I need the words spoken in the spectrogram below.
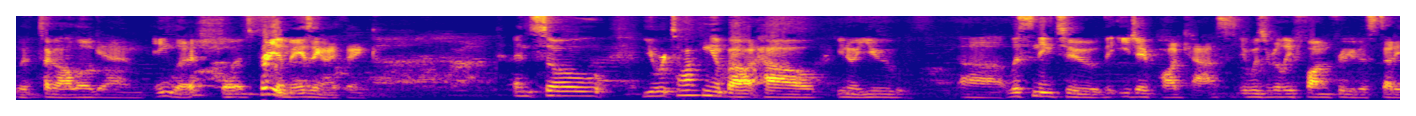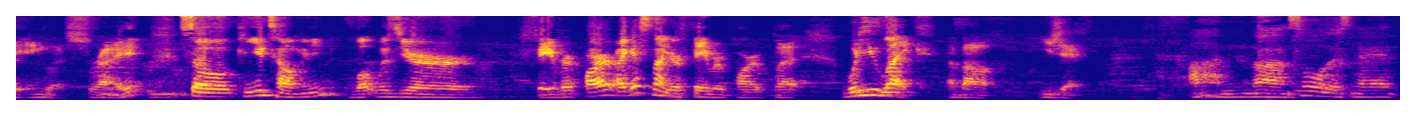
with Tagalog and English. So it's pretty amazing, I think. And so you were talking about how, you know, you. Uh, listening to the EJ podcast, it was really fun for you to study English, right? So, can you tell me what was your favorite part? I guess not your favorite part, but what do you like about E EJ? あまあそうですね。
